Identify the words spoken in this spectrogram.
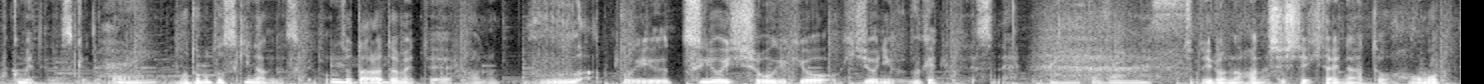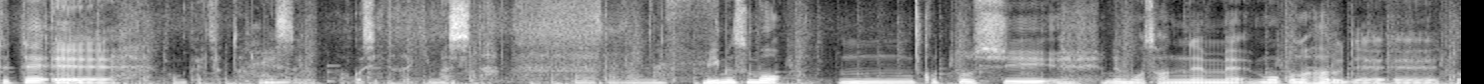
含めてですけどもはい。もともと好きなんですけど、うん。ちょっと改めてあのブワッという強い衝撃を非常に受けてですねありがとうございます。ちょっといろんなお話ししていきたいなと思ってて、えー今回ちょっとゲストにお越しいただきました。ありがとうございます。ビームスもうーん今年でもう3年目もうこの春で、えー、と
